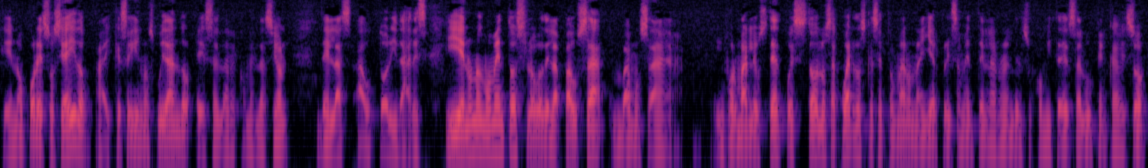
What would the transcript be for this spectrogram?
que no por eso se ha ido, hay que seguirnos cuidando, esa es la recomendación de las autoridades. Y en unos momentos, luego de la pausa, vamos a informarle a usted, pues todos los acuerdos que se tomaron ayer precisamente en la reunión del subcomité de salud que encabezó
